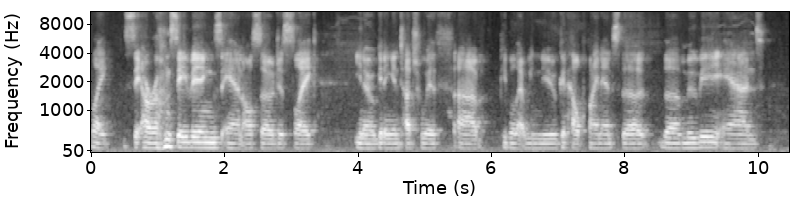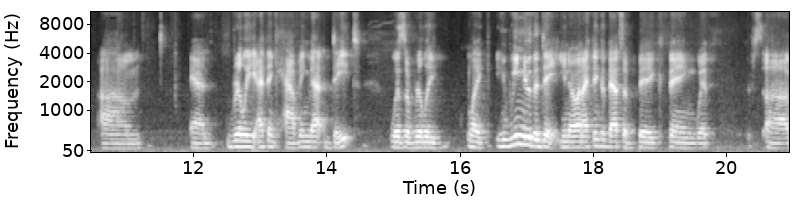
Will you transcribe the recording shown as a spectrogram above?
like say our own savings and also just like you know getting in touch with uh people that we knew could help finance the the movie. And um and really i think having that date was a really like we knew the date you know? And i think that that's a big thing with uh,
